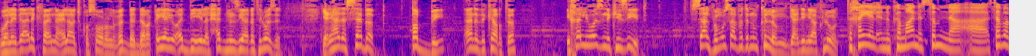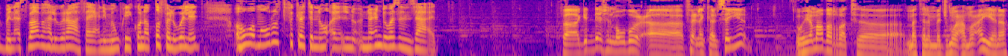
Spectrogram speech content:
ولذلك فإن علاج قصور الغدة الدرقية يؤدي إلى الحد من زيادة الوزن. يعني هذا سبب طبي أنا ذكرته يخلي وزنك يزيد. السالفه مو سالفة إنهم كلهم قاعدين يأكلون. تخيل إنه كمان السمنة آه، سبب من أسبابها الوراثة يعني ممكن يكون الطفل ولد وهو موروث فكرة إنه إنه عنده وزن زائد. فقديش الموضوع آه، فعلا كان سيء وهي ما ضرت آه، مثلا مجموعة معينة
